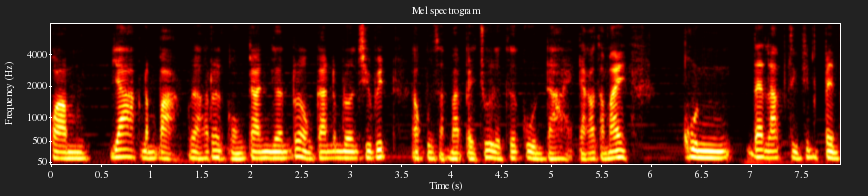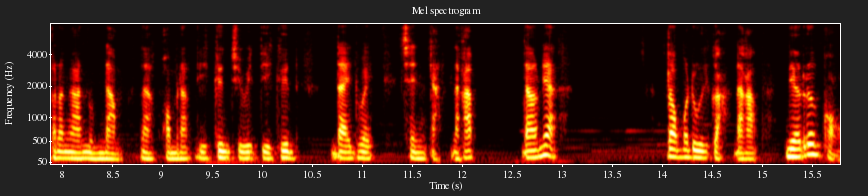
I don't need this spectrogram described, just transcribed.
ความยากลำบากนะเรื่องของการเงินเรื่องของการดำเนินชีวิต คุณสามารถไปช่วยเหลือเกื้อกูลได้นะครับทำให้ คุณได้รับสิ่งที่เป็นพลังงานหนุนนำนะความรักดีขึ้นชีวิตดีขึ้นได้ด้วยเช่นกันนะครับแล้วเนี่ยเรามาดูดีกว่านะครับ ในเรื่องของ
